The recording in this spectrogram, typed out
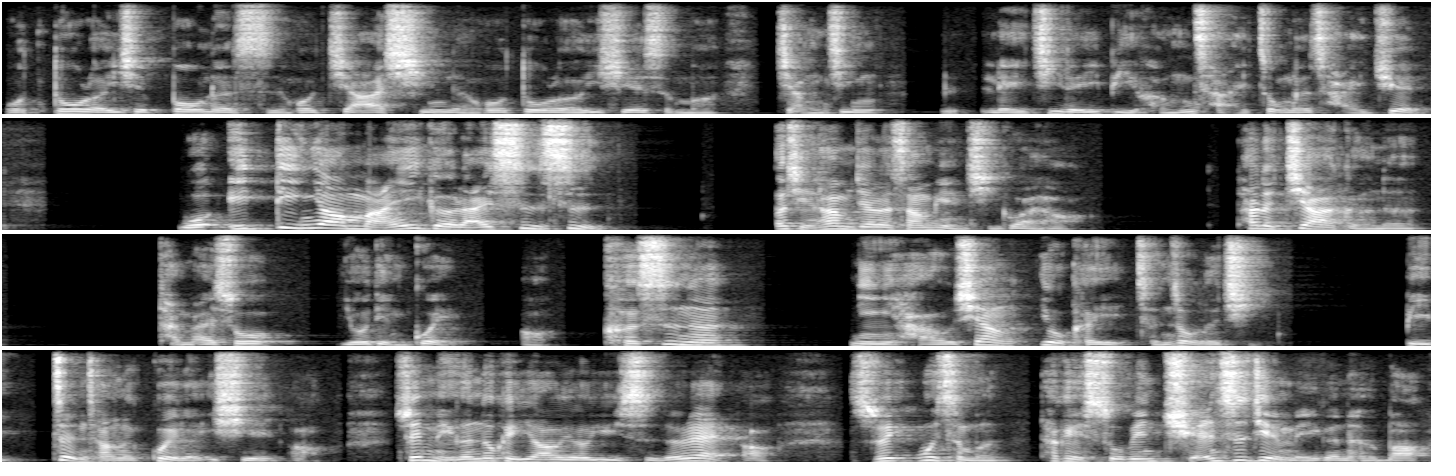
我多了一些 bonus 或加薪了，或多了一些什么奖金，累积了一笔横财，中了彩券，我一定要买一个来试试。而且他们家的商品很奇怪哈。它的价格呢，坦白说有点贵哦。可是呢，你好像又可以承受得起，比正常的贵了一些啊。所以每个人都可以跃跃欲试，对不对啊？所以为什么它可以收编全世界每一个人的荷包？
